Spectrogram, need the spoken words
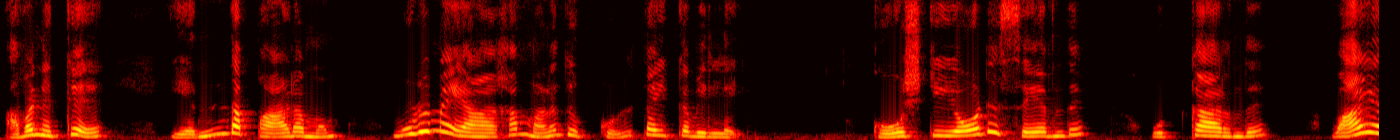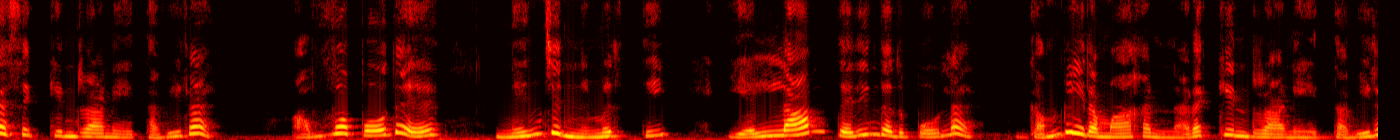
அவனுக்கு எந்த பாடமும் முழுமையாக மனதுக்குள் தைக்கவில்லை. கோஷ்டியோடு சேர்ந்து உட்கார்ந்து வாயசைக்கின்றானே தவிர அவ்வப்போது நெஞ்சு நிமிர்த்தி எல்லாம் தெரிந்தது போல கம்பீரமாக நடக்கின்றானே தவிர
